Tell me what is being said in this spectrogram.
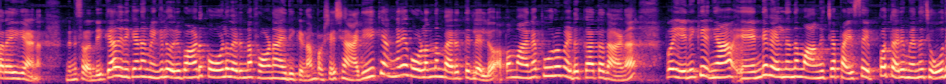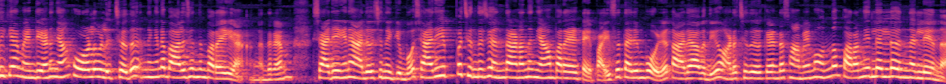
പറയുകയാണ്. നിന്നെ ശ്രദ്ധിക്കാതിരിക്കണമെങ്കിൽ ഒരുപാട് കോൾ വരുന്ന ഫോണായിരിക്കണം പക്ഷേ ശാരികയ്ക്ക് അങ്ങനെ കോളൊന്നും വരത്തില്ലല്ലോ. അപ്പം മനഃപൂർവം എടുക്കാത്തതാണ്. അപ്പോൾ എനിക്ക് ഞാൻ എന്റെ കയ്യിൽ നിന്ന് വാങ്ങിച്ച പൈസ എപ്പോൾ തരുമെന്ന് ചോദിക്കാൻ വേണ്ടിയാണ് ഞാൻ കോൾ വിളിച്ചത് എന്നിങ്ങനെ ബാലചന്ദ്രൻ പറയുകയാണ്. അന്നേരം ശാരി ഇങ്ങനെ ആലോചിച്ച് നിൽക്കുമ്പോൾ ശാരി ഇപ്പോൾ ചിന്തിച്ച് എന്താണെന്ന് ഞാൻ പറയട്ടെ? പൈസ തരുമ്പോൾ കാലാവധിയോ അടച്ചു തീർക്കേണ്ട സമയമോ ഒന്നും പറഞ്ഞില്ലല്ലോ എന്നല്ലേ എന്ന്.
